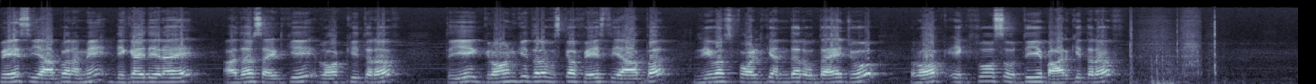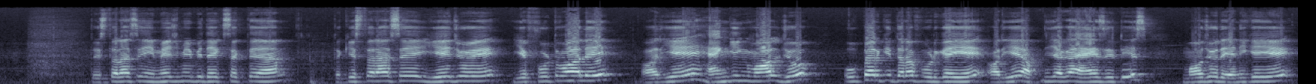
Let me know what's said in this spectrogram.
फेस यहाँ पर हमें दिखाई दे रहा है अदर साइड की रॉक की तरफ़। तो ये ग्राउंड की तरफ़ उसका फेस यहाँ पर रिवर्स फॉल्ट के अंदर होता है, जो रॉक एक्सपोज होती है बाहर की तरफ़। तो इस तरह से इमेज में भी देख सकते हैं हम। तो किस तरह से ये जो है, ये फुटवॉल है और ये हैंगिंग वॉल जो ऊपर की तरफ़ उड़ गई है और ये अपनी जगह एज इट इज़ मौजूद है। यानी कि ये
